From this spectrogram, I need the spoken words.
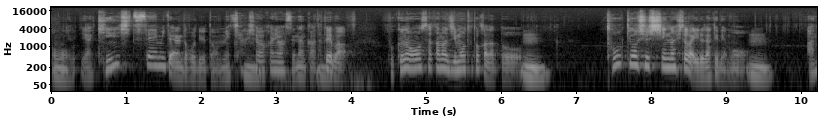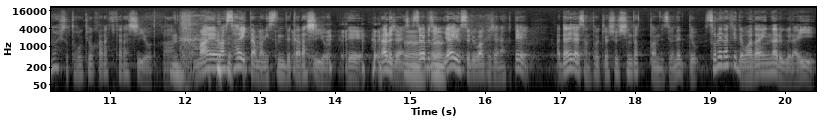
思う。いや均質性みたいなところで言うとめちゃくちゃわかりますね、なんか例えば、僕の大阪の地元とかだと、うん。東京出身の人がいるだけでも、うん。あの人東京から来たらしいよとか、前は埼玉に住んでたらしいよってなるじゃないですか、うん。それは別に揶揄するわけじゃなくて、あ誰々さん東京出身だったんですよねってそれだけで話題になるぐらい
